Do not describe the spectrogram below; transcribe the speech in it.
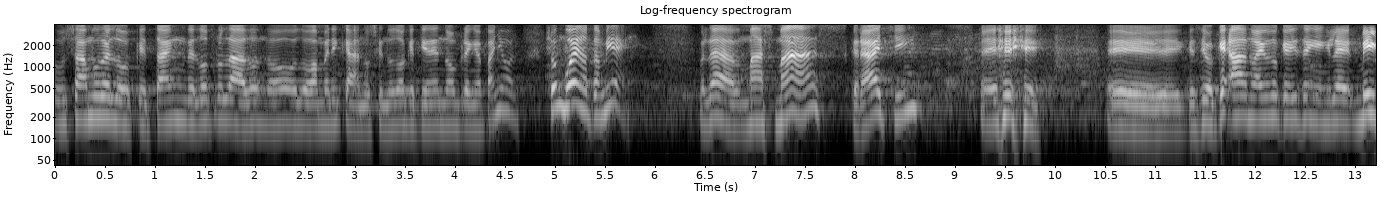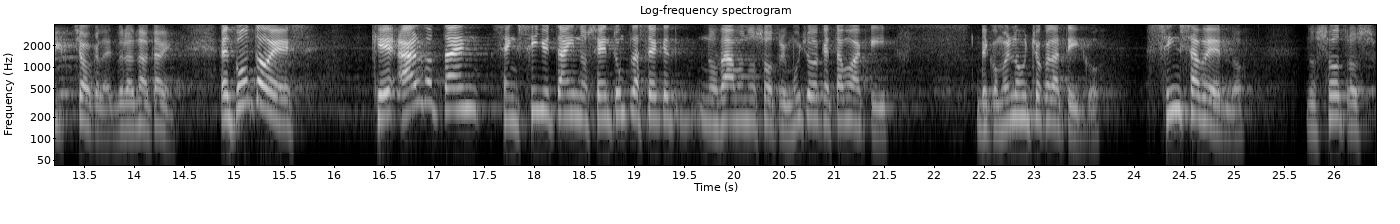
usamos de los que están del otro lado, no los americanos, sino los que tienen nombre en español. Son buenos también, ¿verdad? Más más, Crachi, eh, eh, que sé Ah, no, hay uno que dice en inglés milk chocolate, pero no, está bien. El punto es que algo tan sencillo y tan inocente, un placer que nos damos nosotros y muchos de los que estamos aquí, de comernos un chocolatico, sin saberlo, nosotros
